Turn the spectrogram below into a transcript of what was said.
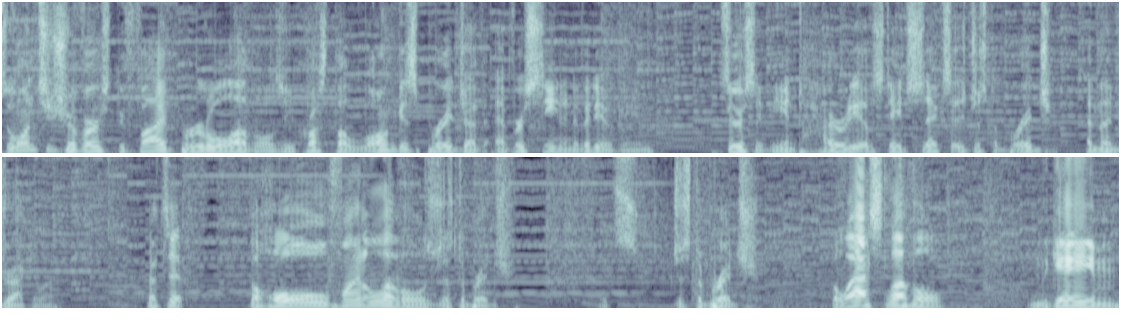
So once you traverse through five brutal levels, you cross the longest bridge I've ever seen in a video game. Seriously, the entirety of stage 6 is just a bridge, and then Dracula. That's it. The whole final level is just a bridge. It's just a bridge. The last level in the game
